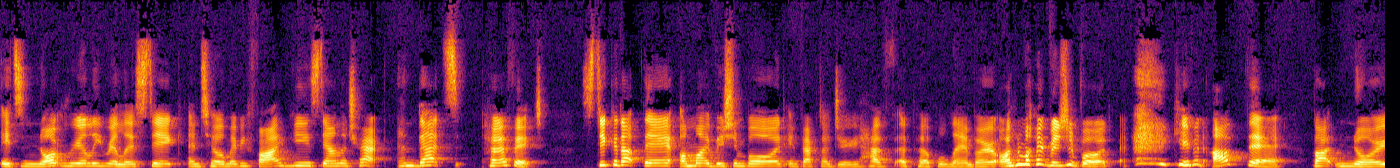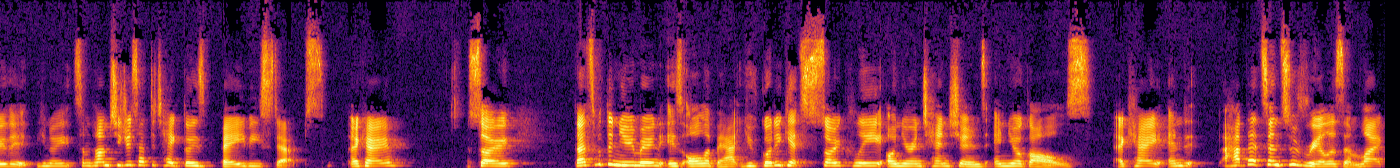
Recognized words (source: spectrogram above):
it's not really realistic until maybe five years down the track. And that's perfect stick it up there on my vision board. In fact, I do have a purple Lambo on my vision board. Keep it up there. But know that, you know, sometimes you just have to take those baby steps. Okay. So that's what the new moon is all about. You've got to get so clear on your intentions and your goals. Okay. And have that sense of realism. Like,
